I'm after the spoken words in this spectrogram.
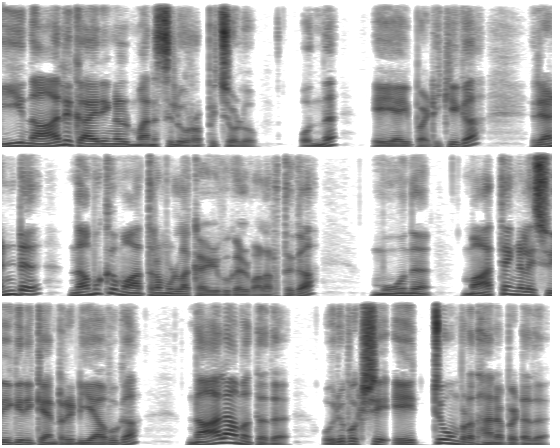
ഈ നാല് കാര്യങ്ങൾ മനസ്സിൽ ഉറപ്പിച്ചോളൂ. ഒന്ന് എ പഠിക്കുക. രണ്ട് നമുക്ക് മാത്രമുള്ള കഴിവുകൾ വളർത്തുക. മൂന്ന് മാറ്റങ്ങളെ സ്വീകരിക്കാൻ റെഡിയാവുക നാലാമത്തത് ഒരുപക്ഷെ ഏറ്റവും പ്രധാനപ്പെട്ടത്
